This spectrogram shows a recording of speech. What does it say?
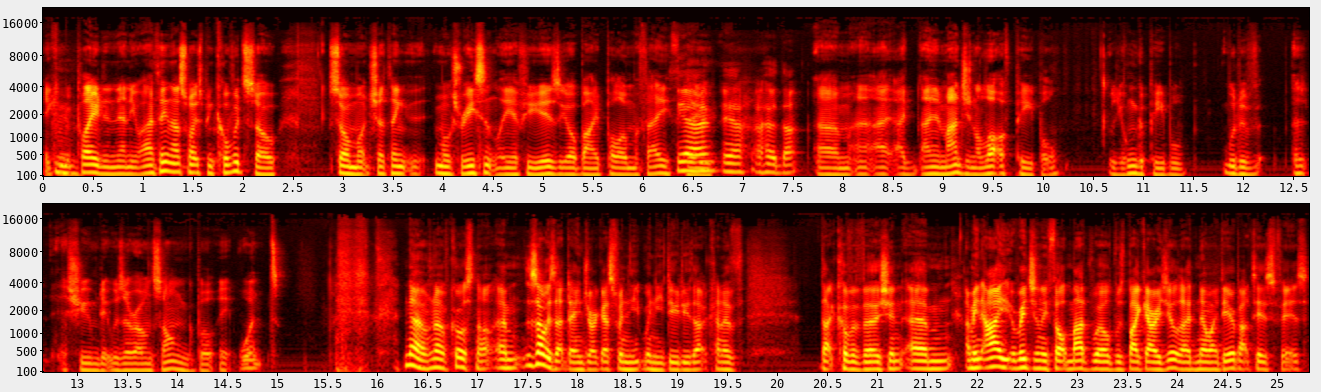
it can be Mm. played in any way. I think that's why it's been covered so so much. I think most recently a few years ago by Paloma Faith. who, Yeah, yeah, I heard that. um, I, I I imagine a lot of people, younger people, would have assumed it was her own song, but it wasn't. No, no, of course not. Um, there's always that danger, I guess, when you when you do do that kind of that cover version. Um, I mean, I originally thought Mad World was by Gary Jules. I had no idea about Tears for Fears.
